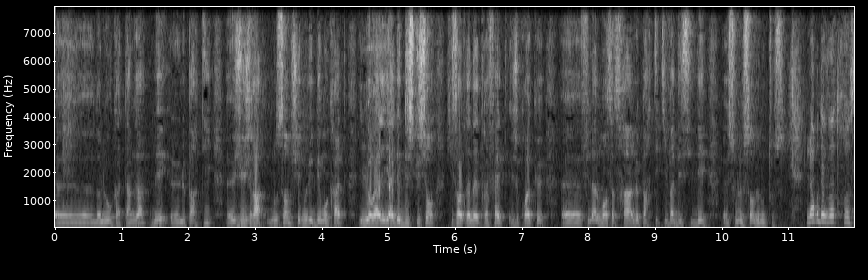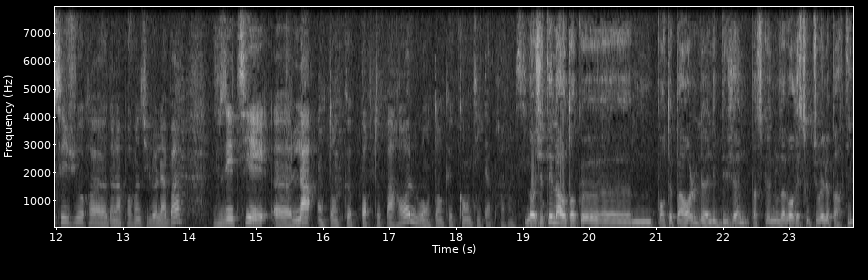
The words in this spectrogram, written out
euh, dans le Haut-Katanga, mais le parti jugera. Nous sommes chez nous des démocrates. Il y, aura, il y a des discussions qui sont en train d'être faites et je crois que finalement, ce sera le parti qui va décider sous le sort de nous tous. Lors de votre séjour dans la province du Lualaba, vous étiez euh, là en tant que porte-parole ou en tant que candidat provincial? Non, j'étais là en tant que euh, porte-parole de la Ligue des jeunes parce que nous avons restructuré le parti.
